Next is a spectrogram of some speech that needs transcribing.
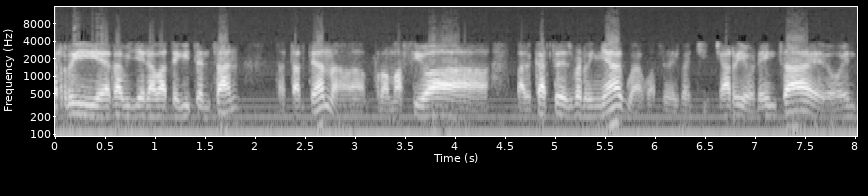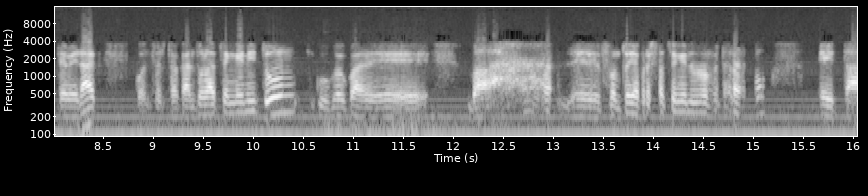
herri errabilera bat egiten zan, eta tartean, ba, promazioa, ba, elkarte desberdinak, ba, guatzen ba, txitxarri, oreintza, edo ente berak, kontzertuak antolatzen genitun, gu beuka e, ba, e, frontoia prestatzen genuen horretarako, eta,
